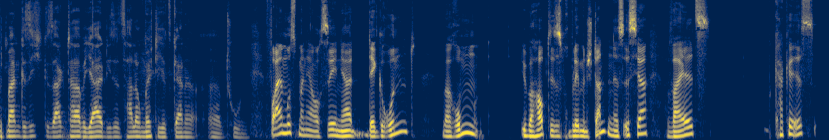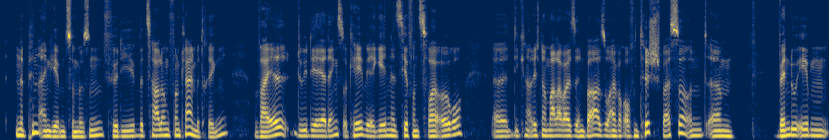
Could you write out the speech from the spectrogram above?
mit meinem Gesicht gesagt habe, ja, diese Zahlung möchte ich jetzt gerne äh, tun. Vor allem muss man ja auch sehen, ja, der Grund, warum überhaupt dieses Problem entstanden ist, ist ja, weil es kacke ist, eine PIN eingeben zu müssen für die Bezahlung von Kleinbeträgen, weil du dir ja denkst, okay, wir gehen jetzt hier von 2 Euro äh, die knall ich normalerweise in Bar so einfach auf den Tisch, weißt du? Und ähm, wenn du eben,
